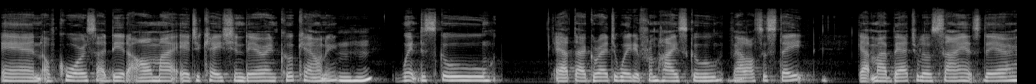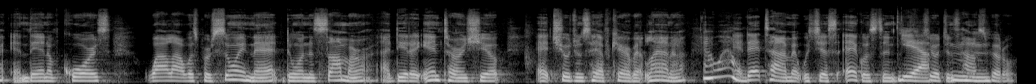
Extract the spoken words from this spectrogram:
And of course, I did all my education there in Cook County. Mm-hmm. Went to school after I graduated from high school, Mm-hmm. Valdosta State. Got my Bachelor of Science there. And then, of course, while I was pursuing that during the summer, I did an internship at Children's Healthcare of Atlanta. Oh, wow. At that time, it was just Egleston Yeah. Children's Mhm. Hospital.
